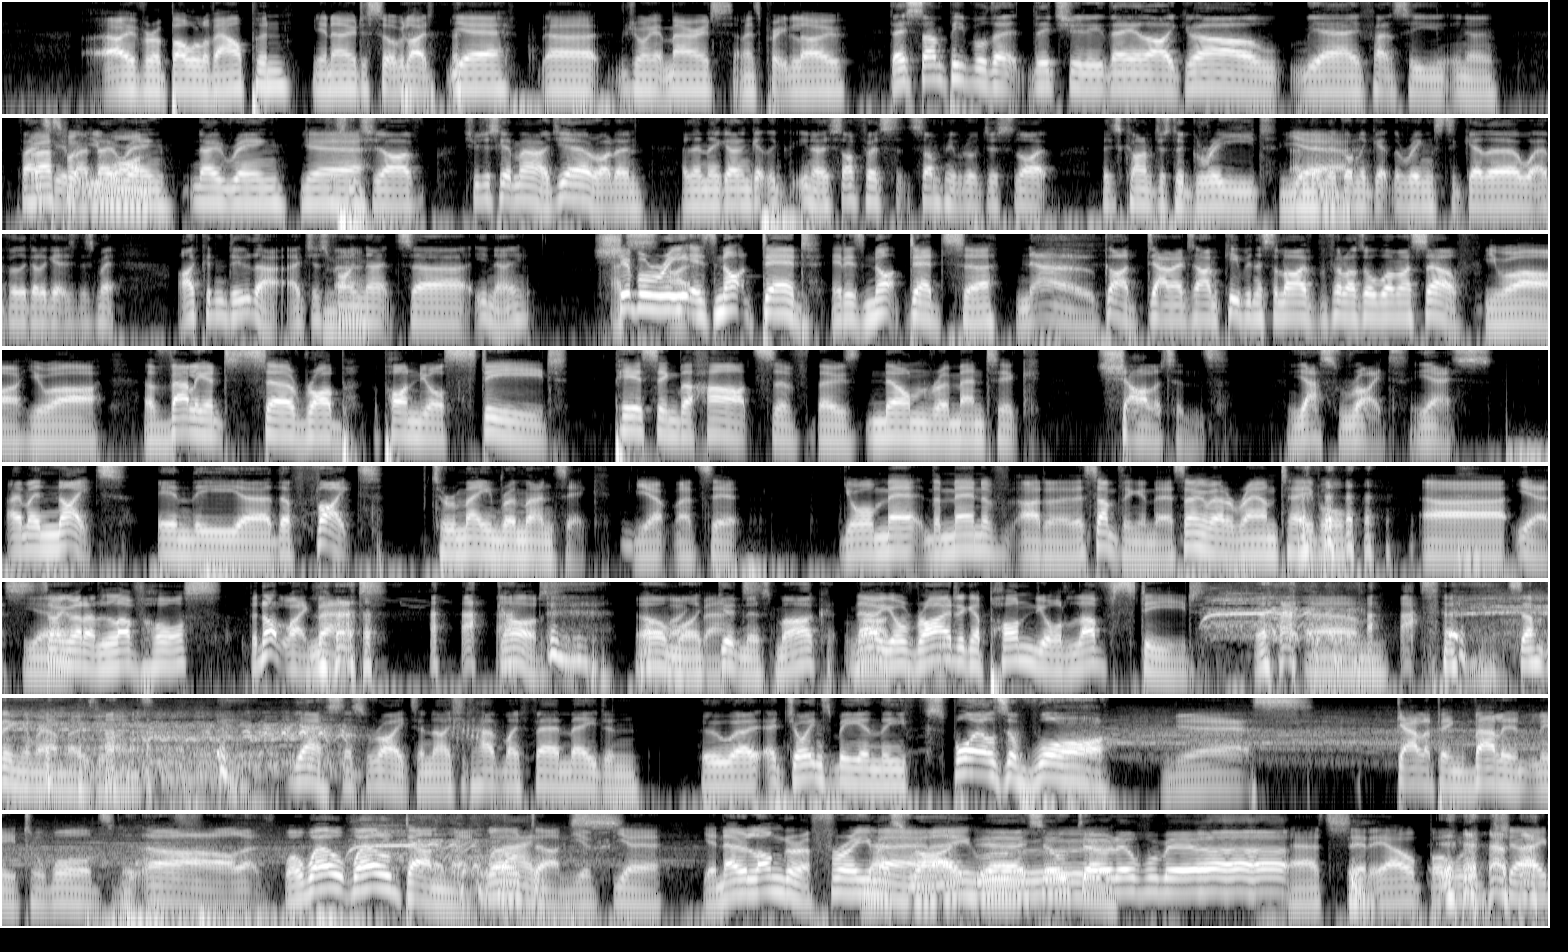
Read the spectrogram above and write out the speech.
over a bowl of Alpen. You know, just sort of like, yeah. Uh, do you want to get married? I mean, it's pretty low. There's some people that literally they're like, oh yeah, fancy you know, fancy that's what you no want. ring, no ring. Yeah. just literally, oh, should we just get married? Yeah, right then. And then they go and get the, you know, so I've heard s- some people have just like they just kind of just agreed, and then Yeah. they're going to get the rings together, whatever they're going to get this. Mate, I couldn't do that. I just find that, uh, you know, Chivalry I- is not dead. It is not dead, sir. no, god damn it, I'm keeping this alive. I feel I was all by myself. You are, you are a valiant Sir Rob upon your steed, piercing the hearts of those non-romantic charlatans. Yes, right. Yes, I'm a knight in the uh, the fight to remain romantic. Yep, that's it. Your men, the men of I don't know. There's something in there. Something about a round table. uh, yes. Yeah. Something about a love horse, but not like that. God. Oh like my that. goodness, Mark. No, Mark. you're riding upon your love steed. um, something around those lines. Yes, that's right. And I should have my fair maiden, who uh, joins me in the spoils of war. Yes. Galloping valiantly towards. Oh, that's Well, well, well done, mate. Well Thanks. done. You've, you're, you're no longer a free that's man. right. eh? Yeah, it's all downhill for me. That's it, the old ball and chain.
